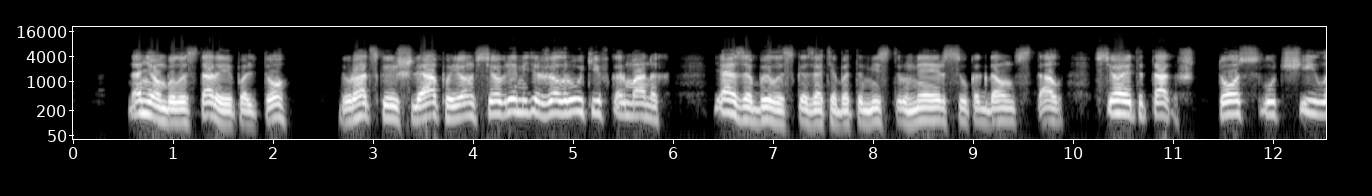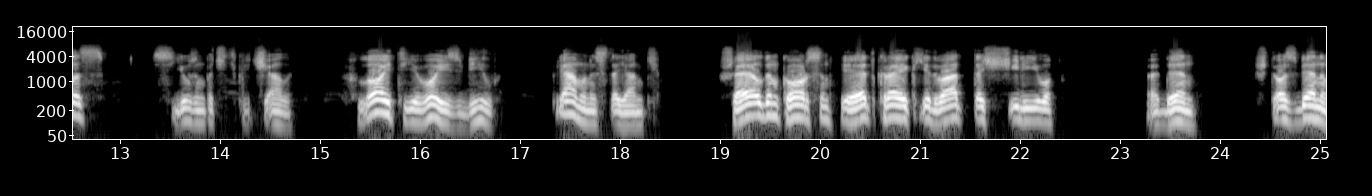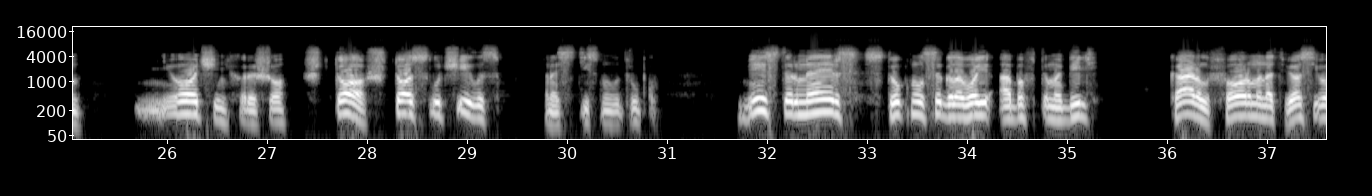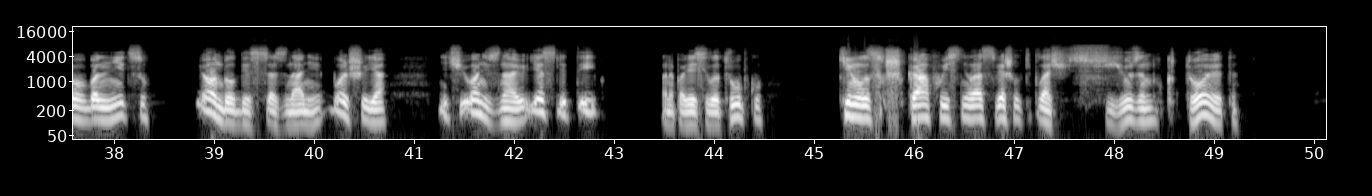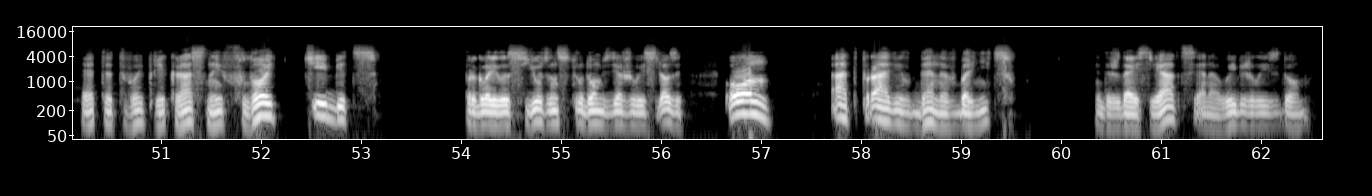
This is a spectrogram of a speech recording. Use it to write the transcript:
На нем было старое пальто, дурацкая шляпа, и он все время держал руки в карманах. Я забыла сказать об этом мистеру Мейерсу, когда он встал. Все это так... Что случилось?» Сьюзен почти кричала. Флойд его избил прямо на стоянке. Шелдон Корсон и Эд Крейг едва оттащили его. А Бен? Что с Беном? Не очень хорошо. Что? Что случилось? Она стиснула трубку. Мистер Мейерс стукнулся головой об автомобиль. Карл Форман отвез его в больницу, и он был без сознания. Больше я ничего не знаю. Если ты... Она повесила трубку кинулась к шкафу и сняла с вешалки плащ. «Сьюзен, кто это?» «Это твой прекрасный Флойд Тибетс», — проговорила Сьюзен с трудом сдерживая слезы. «Он отправил Бена в больницу». Не дожидаясь реакции, она выбежала из дома.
